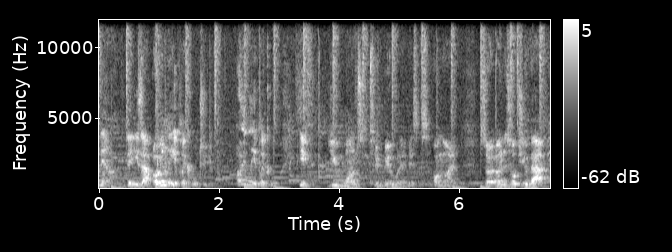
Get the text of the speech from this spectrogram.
Now, these are only applicable to you, only applicable if you want to build a business online. So I'm going to talk to you about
